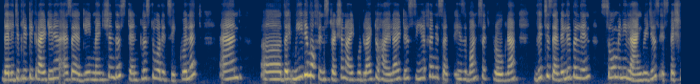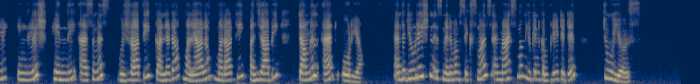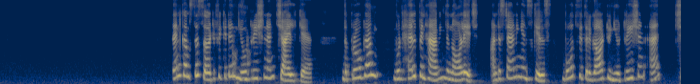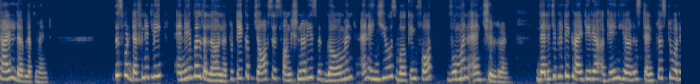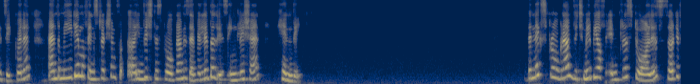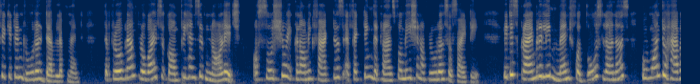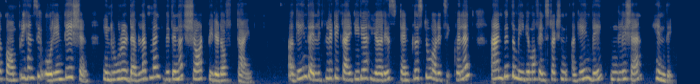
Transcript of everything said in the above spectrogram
The eligibility criteria, as I again mentioned this, 10 plus 2 or its equivalent. And uh, the medium of instruction I would like to highlight is CFN is, a, is one such program which is available in so many languages, especially English, Hindi, Assamese, Gujarati, Kannada, Malayalam, Marathi, Punjabi, Tamil and Oriya. And the duration is minimum 6 months and maximum you can complete it in 2 years. Then comes the Certificate in Nutrition and Child Care. The program would help in having the knowledge, understanding and skills both with regard to nutrition and child development. This would definitely enable the learner to take up jobs as functionaries with government and NGOs working for women and children. The eligibility criteria again here is 10 plus 2 or its equivalent and the medium of instruction for, uh, in which this program is available is English and Hindi. The next program which may be of interest to all is Certificate in Rural Development. The program provides a comprehensive knowledge of socio-economic factors affecting the transformation of rural society. It is primarily meant for those learners who want to have a comprehensive orientation in rural development within a short period of time. Again, the eligibility criteria here is 10 plus 2 or its equivalent and with the medium of instruction again being English and Hindi.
